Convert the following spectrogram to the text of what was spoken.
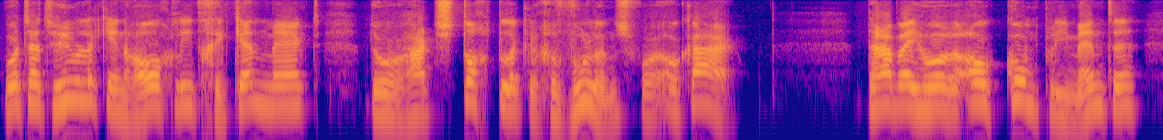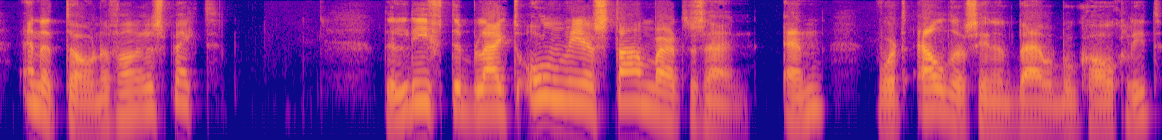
wordt het huwelijk in Hooglied gekenmerkt door hartstochtelijke gevoelens voor elkaar. Daarbij horen ook complimenten en het tonen van respect. De liefde blijkt onweerstaanbaar te zijn en wordt elders in het Bijbelboek Hooglied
